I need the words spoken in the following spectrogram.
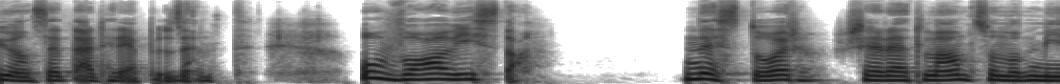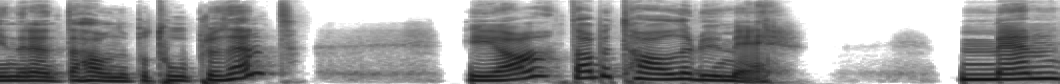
uansett er 3% Og hva hvis, da? Neste år skjer det et eller annet sånn at min rente havner på 2% Ja, da betaler du mer. Men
